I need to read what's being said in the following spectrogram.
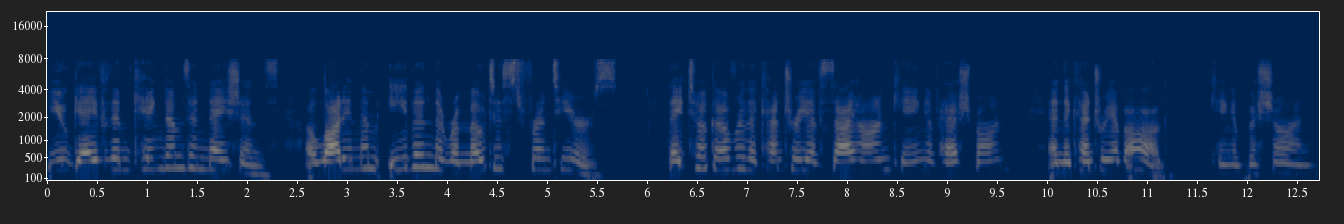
You gave them kingdoms and nations, allotting them even the remotest frontiers. They took over the country of Sihon king of Heshbon, and the country of Og king of Bashan.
